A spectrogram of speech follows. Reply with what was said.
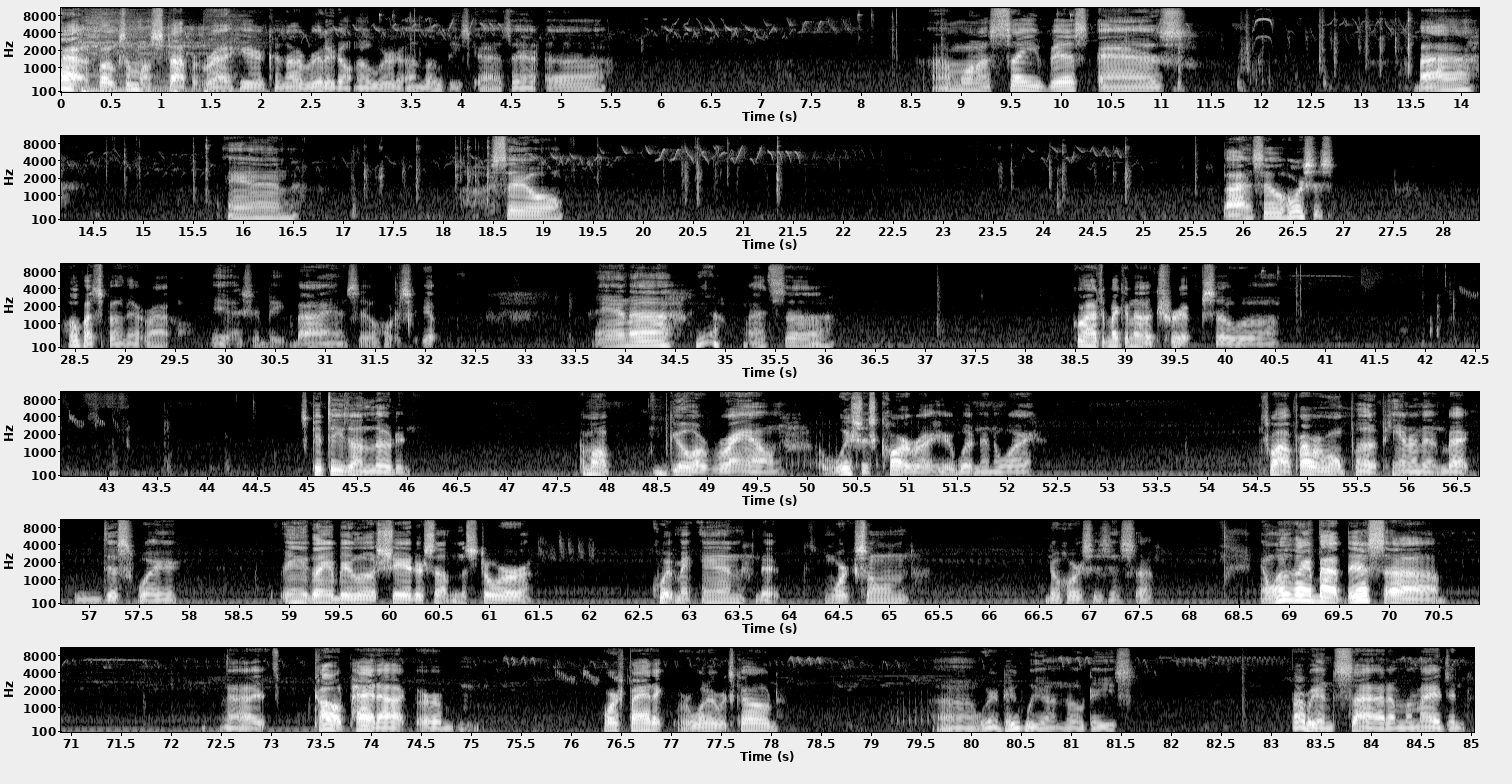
Alright, folks, I'm going to stop it right here because I really don't know where to unload these guys at. Uh, I'm going to save this as buy and sell buy and sell horses. Hope I spelled that right. Yeah, it should be buy and sell horse. Yep. And uh yeah, that's uh gonna have to make another trip, so uh let's get these unloaded. I'm gonna go around. I wish this car right here wasn't in the way. That's why I probably won't put a pin on that back this way. Anything will be a little shed or something to store equipment in that works on the horses and stuff. And one thing about this, uh, uh, it's called paddock or horse paddock or whatever it's called. Uh, where do we unload these? Probably inside, I'm imagining.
